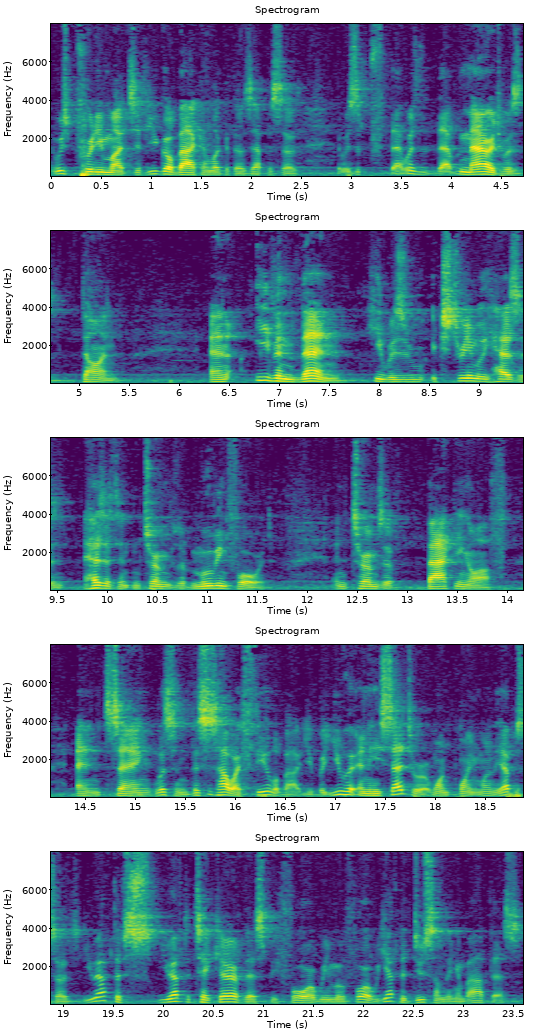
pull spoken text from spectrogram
It was pretty much, if you go back and look at those episodes, it was that was that marriage was done. And even then, he was extremely hesitant, hesitant in terms of moving forward, in terms of backing off and saying, "Listen, this is how I feel about you." But you, and he said to her at one point in one of the episodes, "You have to, you have to take care of this before we move forward. You have to do something about this."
